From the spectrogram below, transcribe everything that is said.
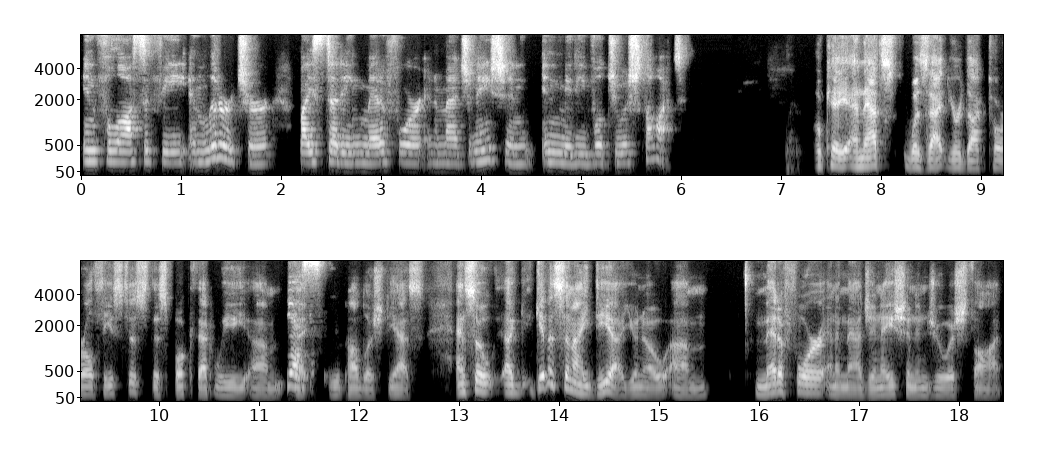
in philosophy and literature by studying metaphor and imagination in medieval Jewish thought. Okay, and that's was that your doctoral thesis? This book that we um, yes that you published, yes. And so, uh, give us an idea. You know, um, metaphor and imagination in Jewish thought.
